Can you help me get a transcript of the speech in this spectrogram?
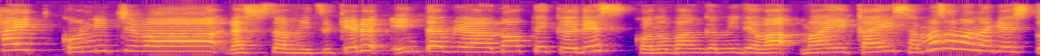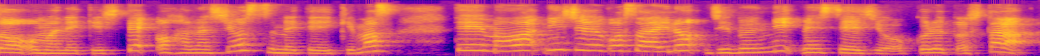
はい、こんにちは。らしさ見つけるインタビュアーのペクです。この番組では毎回様々なゲストをお招きしてお話を進めていきます。テーマは25歳の自分にメッセージを送るとしたら、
